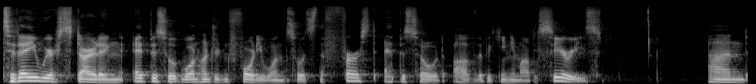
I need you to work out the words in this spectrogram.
today we're starting episode 141. So it's the first episode of the Bikini Model series, and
